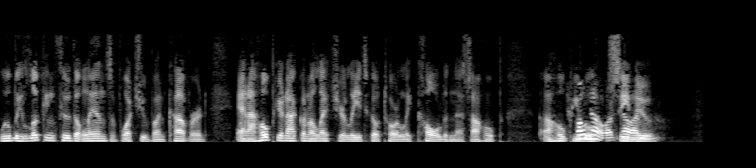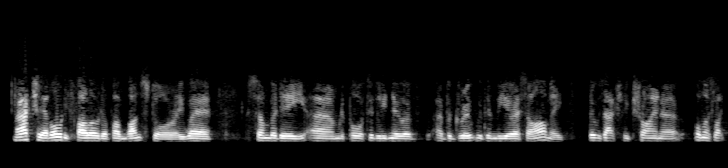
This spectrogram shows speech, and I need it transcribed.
We'll be looking through the lens of what you've uncovered, and I hope you're not going to let your leads go totally cold in this. I hope, I hope you oh will no, see no, new. I'm- Actually, I've already followed up on one story where somebody um, reportedly knew of, of a group within the U.S. Army that was actually trying to almost like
